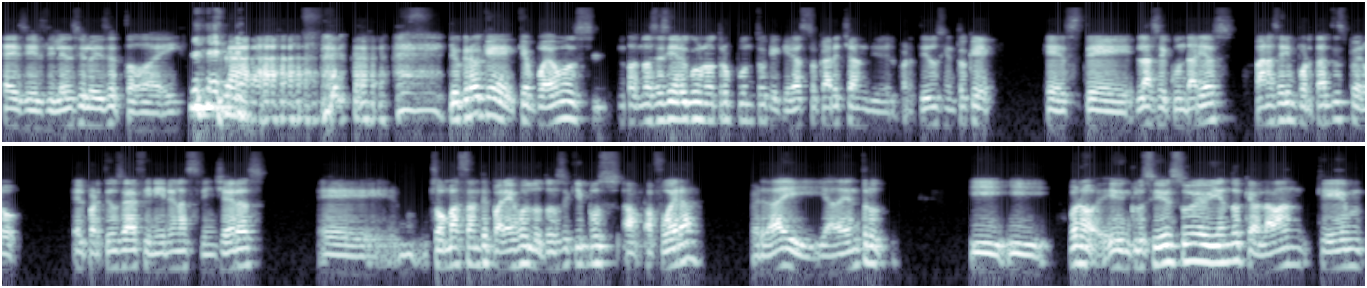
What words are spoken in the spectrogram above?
Eh, sí, el silencio lo dice todo ahí. Yo creo que, que podemos, no, no sé si hay algún otro punto que quieras tocar, Chandy, del partido. Siento que este, las secundarias van a ser importantes, pero el partido se va a definir en las trincheras. Eh, son bastante parejos los dos equipos a- afuera, ¿verdad? Y, y adentro y, y, bueno, inclusive estuve viendo que hablaban que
